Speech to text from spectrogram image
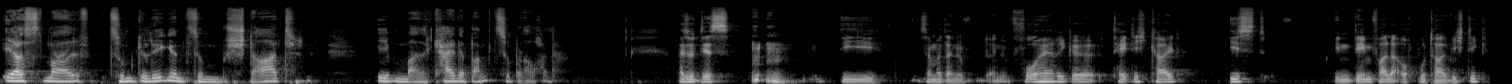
erstmal zum Gelingen, zum Start eben mal keine Bank zu brauchen. Also das, die, sagen wir, deine, deine vorherige Tätigkeit ist in dem Falle auch brutal wichtig,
